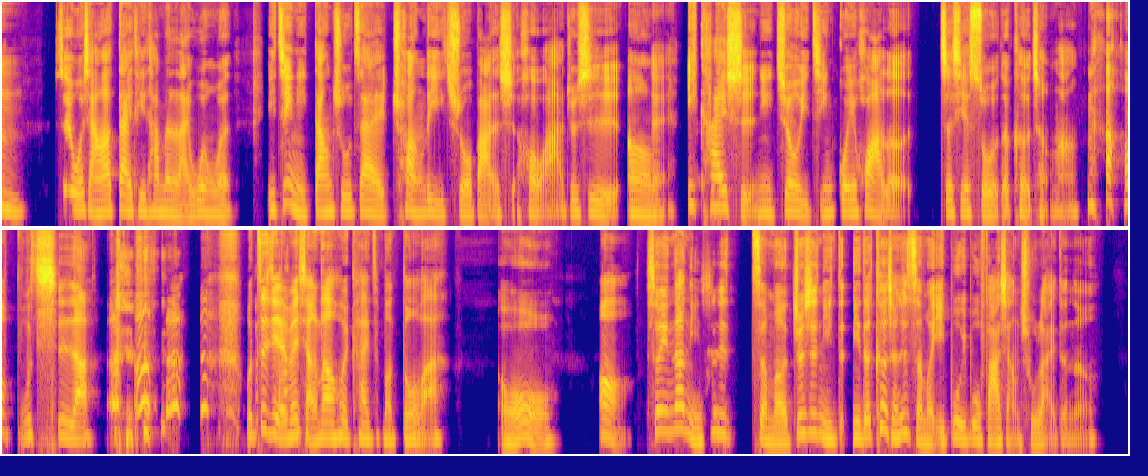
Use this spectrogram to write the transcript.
所以我想要代替他们来问问。一静，你当初在创立说吧的时候啊，就是嗯，一开始你就已经规划了这些所有的课程吗？不是啊，我自己也没想到会开这么多吧。哦哦，所以那你是怎么，就是你的你的课程是怎么一步一步发想出来的呢？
